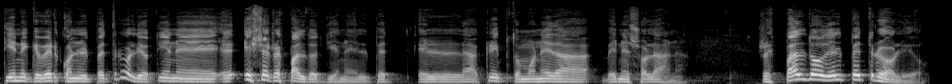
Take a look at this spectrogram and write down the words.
Tiene que ver con el petróleo, tiene eh, ese respaldo tiene el, la criptomoneda venezolana, respaldo del petróleo.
